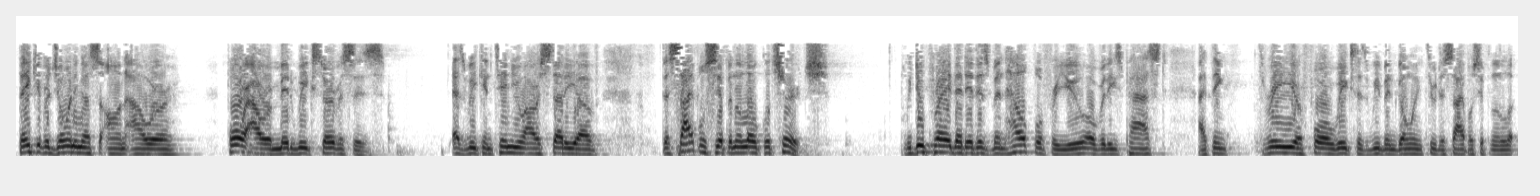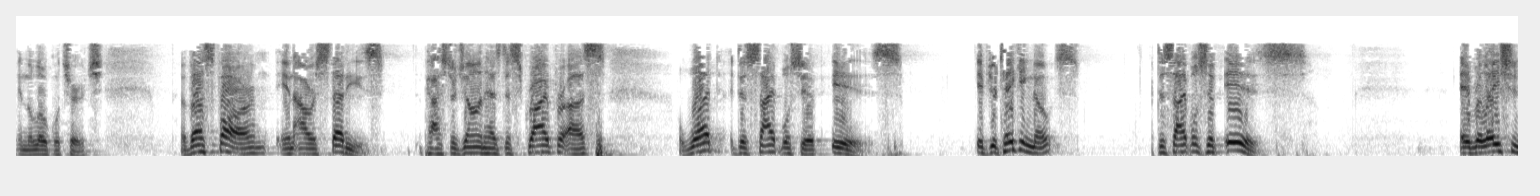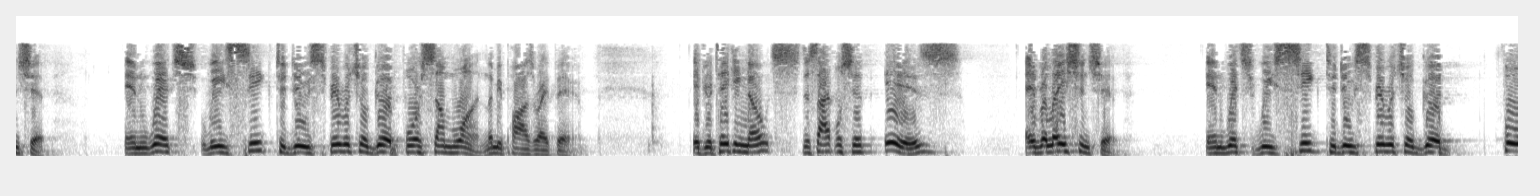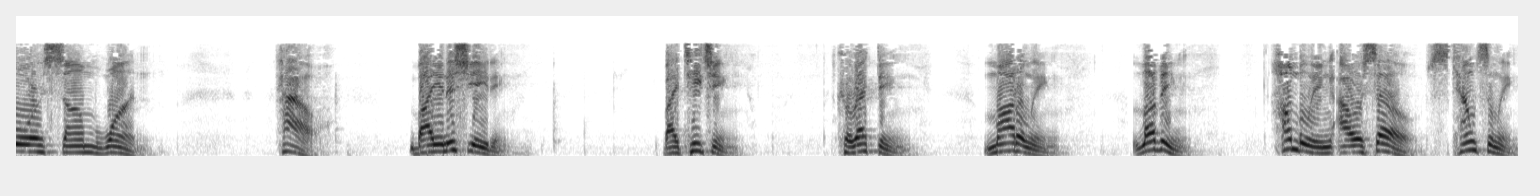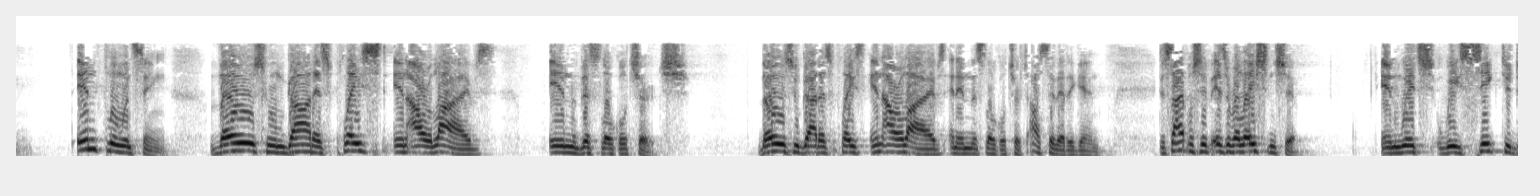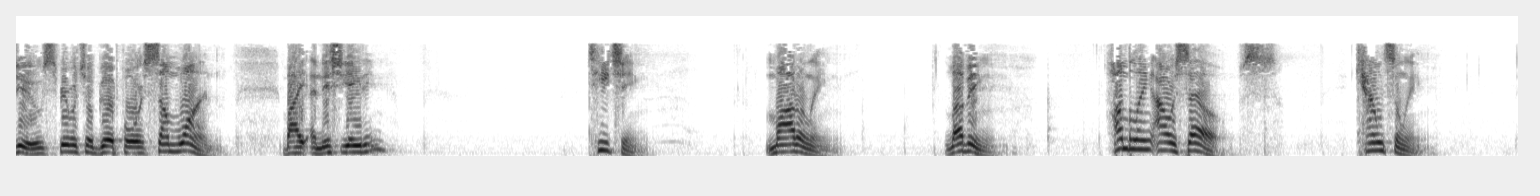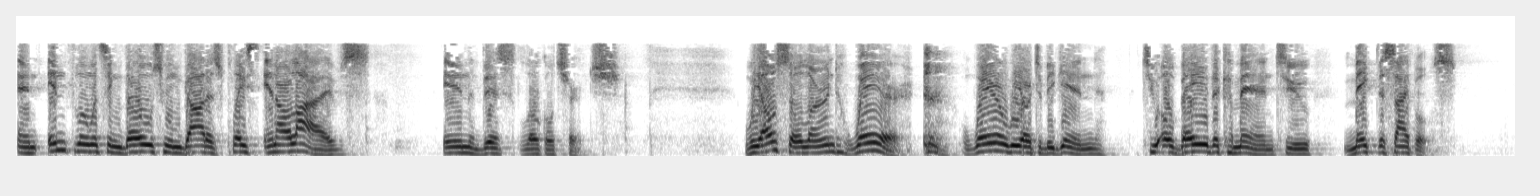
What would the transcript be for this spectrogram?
Thank you for joining us on our, for our midweek services as we continue our study of discipleship in the local church. We do pray that it has been helpful for you over these past, I think, three or four weeks as we've been going through discipleship in the, in the local church. Thus far, in our studies, Pastor John has described for us what discipleship is. If you're taking notes, discipleship is a relationship in which we seek to do spiritual good for someone. Let me pause right there. If you're taking notes, discipleship is a relationship in which we seek to do spiritual good for someone. How? By initiating, by teaching, correcting, modeling, loving, humbling ourselves, counseling, influencing those whom God has placed in our lives in this local church. Those who God has placed in our lives and in this local church. I'll say that again. Discipleship is a relationship in which we seek to do spiritual good for someone by initiating, teaching, modeling, loving, humbling ourselves, counseling, and influencing those whom God has placed in our lives in this local church. We also learned where, where we are to begin to obey the command to make disciples.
